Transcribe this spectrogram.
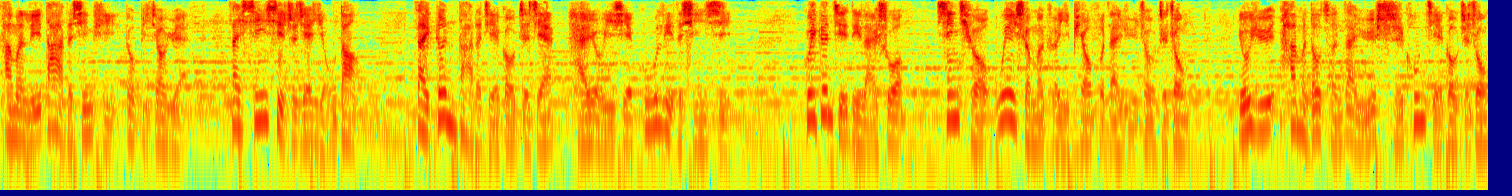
它们离大的星体都比较远，在星系之间游荡。在更大的结构之间，还有一些孤立的星系。归根结底来说，星球为什么可以漂浮在宇宙之中？由于它们都存在于时空结构之中，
